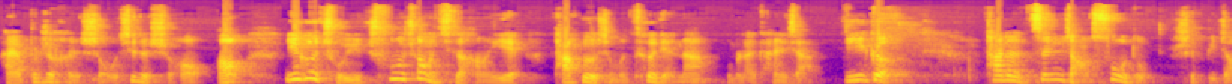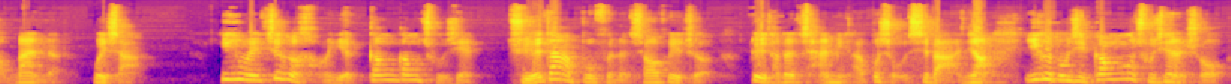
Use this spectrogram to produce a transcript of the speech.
还不是很熟悉的时候。好，一个处于初创期的行业，它会有什么特点呢？我们来看一下，第一个，它的增长速度是比较慢的，为啥？因为这个行业刚刚出现，绝大部分的消费者对它的产品还不熟悉吧？你想，一个东西刚刚出现的时候，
